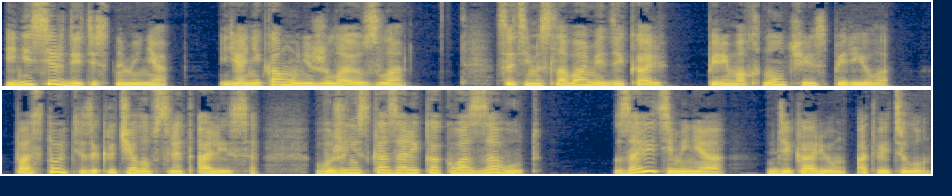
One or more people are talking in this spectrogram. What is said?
И не сердитесь на меня, я никому не желаю зла». С этими словами дикарь перемахнул через перила. «Постойте!» — закричала вслед Алиса. «Вы же не сказали, как вас зовут?» «Зовите меня дикарем», — ответил он.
